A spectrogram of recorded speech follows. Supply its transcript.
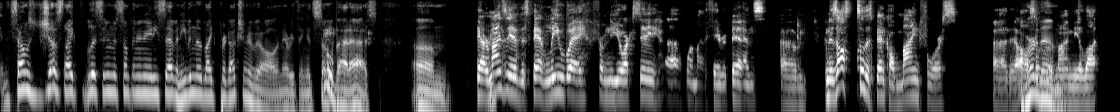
it sounds just like listening to something in 87 even the like production of it all and everything it's so Mhm. badass um Yeah, it reminds me of this band Leeway from New York City, uh, one of my favorite bands. Um, and there's also this band called Mindforce uh, that also remind me a lot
